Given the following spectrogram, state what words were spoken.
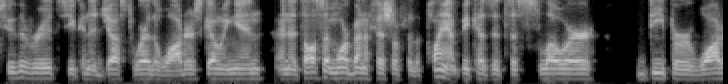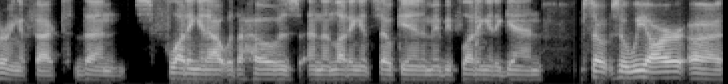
to the roots. You can adjust where the water's going in, and it's also more beneficial for the plant because it's a slower deeper watering effect than flooding it out with a hose and then letting it soak in and maybe flooding it again. So so we are uh,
